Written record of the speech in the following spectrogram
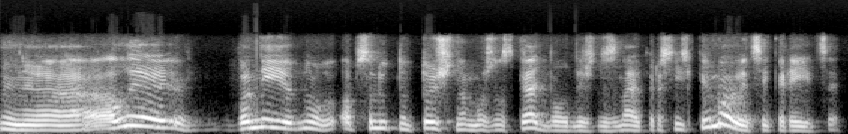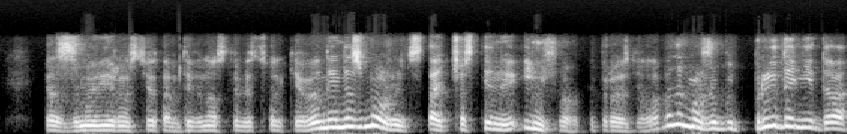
Але вони ну абсолютно точно можна сказати, бо вони ж не знають російської мови, ці корейці з ймовірністю там 90%, вони не зможуть стати частиною іншого підрозділу. Вони можуть бути придані до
